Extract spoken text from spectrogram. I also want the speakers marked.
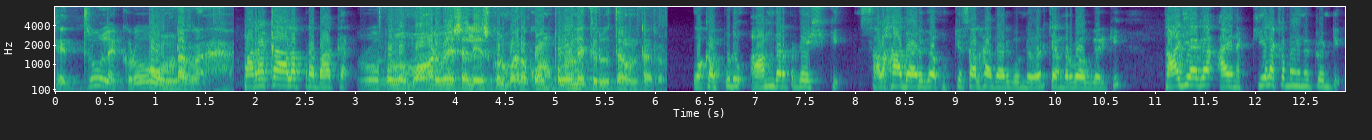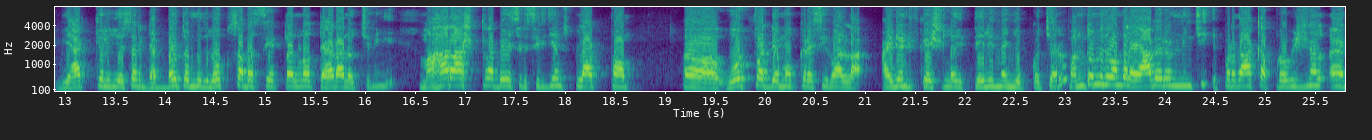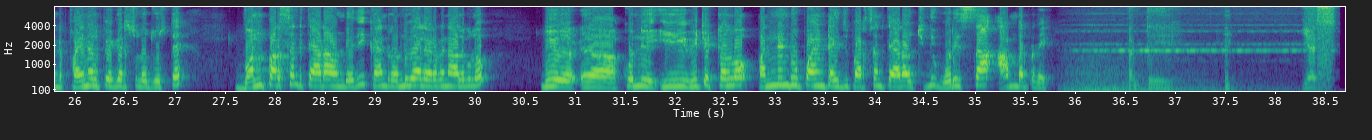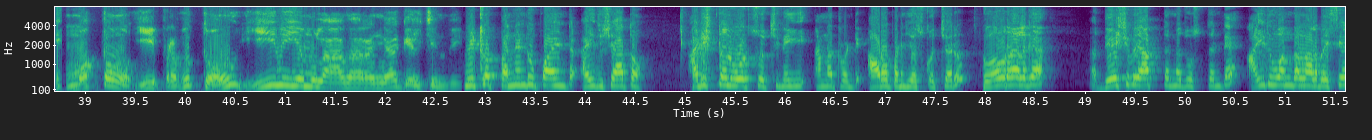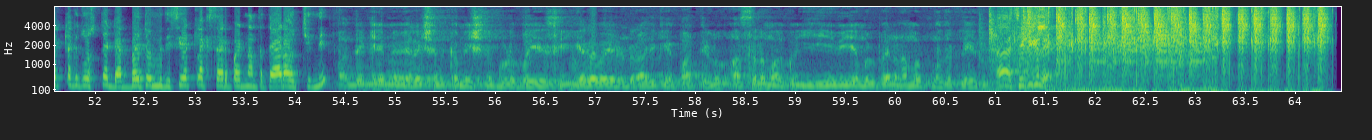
Speaker 1: శత్రువులు ఎక్కడో ఉండర్రా.
Speaker 2: పరకాల ప్రభాకర్.
Speaker 1: రూపంలో మారువేషాలు వేసుకుని మన కొంపలోనే తిరుగుతూ ఉంటారు.
Speaker 2: ఒకప్పుడు ఆంధ్రప్రదేశ్కి సలహాదారుగా ముఖ్య సలహాదారుగా ఉండేవారు చంద్రబాబు గారికి. తాజాగా ఆయన కీలకమైనటువంటి వ్యాఖ్యలు చేశారు. డెబ్బై తొమ్మిది లోక్సభ సీట్లలో తేడాలు వచ్చినాయి. Maharashtra based citizens platform vote for democracy వాళ్ళ ఐడెంటిఫికేషన్లో ఇది తేలిందని చెప్పుకొచ్చారు. పంతొమ్మిది వందల యాభై రెండు నుంచి ఇప్పటిదాకా ప్రొవిజనల్ అండ్ ఫైనల్ ఫిగర్స్లో చూస్తే వన్ పర్సెంట్ తేడా ఉండేది. కానీ రెండు వేల ఇరవై నాలుగులో కొన్ని ఈ వీటిట్లలో పన్నెండు పాయింట్ ఐదు పర్సెంట్ తేడా వచ్చింది. ఒరిస్సా ఆంధ్రప్రదేశ్.
Speaker 3: అంటే ఎస్
Speaker 4: మొత్తం ఈ ప్రభుత్వం ఈవీఎంల ఆధారంగా గెలిచింది.
Speaker 2: వీటిలో పన్నెండు పాయింట్ ఐదు శాతం అడిషనల్ ఓట్స్ వచ్చినాయి అన్నటువంటి ఆరోపణ చేసుకొచ్చారు. ఓవరాల్గా దేశవ్యాప్తంగా చూస్తుంటే ఐదు వందల నలభై సీట్లకు చూస్తే డెబ్బై తొమ్మిది సీట్లకు సరిపడినంత తేడా వచ్చింది.
Speaker 5: అందుకే మేము ఎలక్షన్ కమిషన్ కూడా పోయేసి ఇరవై రెండు రాజకీయ పార్టీలు అసలు మాకు ఈ ఈవీఎంల పైన నమ్మకం మొదట్లేదు.
Speaker 3: చిటికలే.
